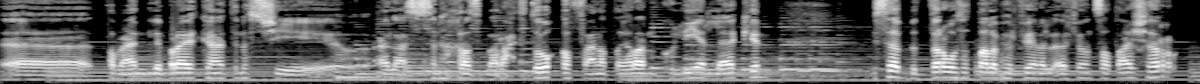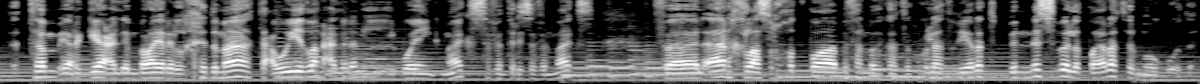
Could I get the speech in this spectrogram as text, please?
آه، طبعا الامبراير كانت نفس الشيء على أساس إنها خلاص راح تتوقف عن الطيران كليا لكن بسبب ذروه الطلب في 2019 تم إرجاع الامبراير للخدمه تعويضا عن البوينغ ماكس 737 ماكس فالآن خلاص الخطة مثل ما ذكرت كلها تغيرت بالنسبة للطائرات الموجودة.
